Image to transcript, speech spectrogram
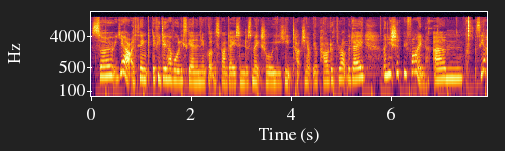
so yeah, I think if you do have oily skin and you've got this foundation, just make sure you keep touching up your powder throughout the day and you should be fine. Um, so yeah,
